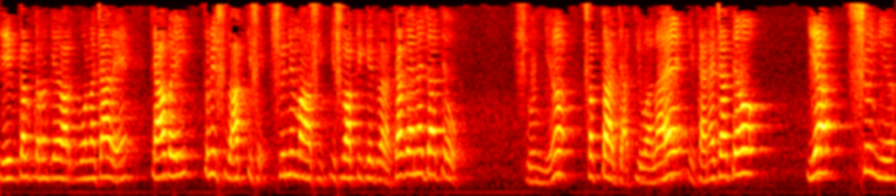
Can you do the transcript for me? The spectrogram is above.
ये विकल्प करने के अर्थ बोलना चाह रहे हैं, क्या भाई, तुम इस वाक्य से, शून्य मासिक, इस वाक्य के द्वारा क्या कहना चाहते हो? शून्य सत्ता जाति वाला है, ये कहना चाहते हो? या शून्य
